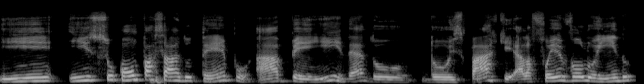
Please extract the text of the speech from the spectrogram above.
E isso, com o passar do tempo, a API né, do, do Spark ela foi evoluindo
